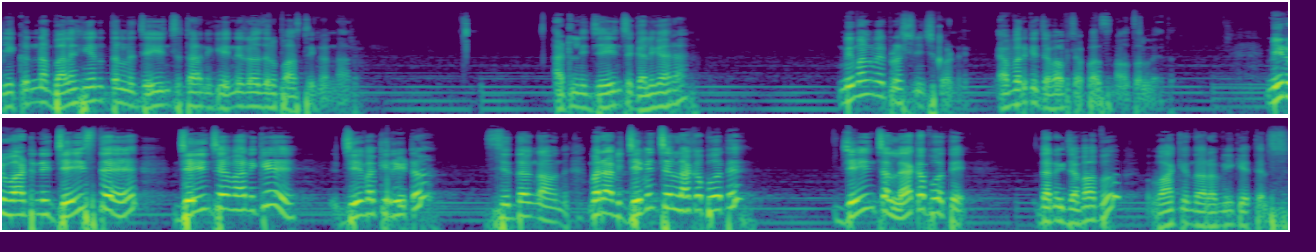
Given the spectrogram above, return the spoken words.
మీకున్న బలహీనతలను జయించటానికి ఎన్ని రోజులు పాస్టింగ్ ఉన్నారు? అట్లని జయించగలిగారా? మిమ్మల్ని మీరు ప్రశ్నించుకోండి. ఎవరికి జవాబు చెప్పాల్సిన అవసరం లేదు. మీరు వాటిని జయిస్తే జయించేవానికి జీవ కిరీటం సిద్ధంగా ఉంది. మరి అవి జయించలేకపోతే జయించలేకపోతే దానికి జవాబు వాక్యం ద్వారా మీకే తెలుసు.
